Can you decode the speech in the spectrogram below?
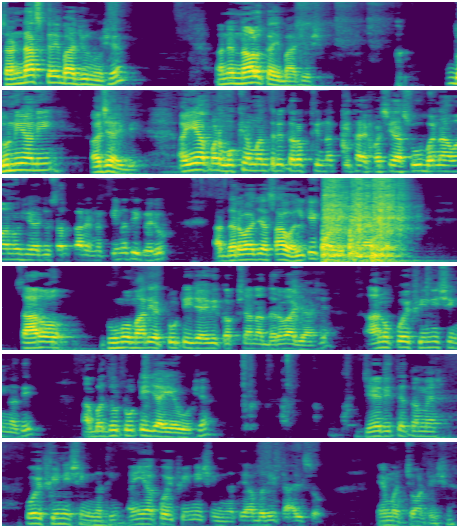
સંડાસ કઈ બાજુનું છે અને નળ કઈ બાજુ છે? દુનિયાની અજાયબી. અહીંયા પણ મુખ્યમંત્રી તરફથી નક્કી થાય, પછી આ શું બનાવવાનું છે, હજુ સરકારે નક્કી નથી કર્યું. આ દરવાજા સાવ હલકી ક્વોલિટીના છે. સારો ઘૂમો મારીએ તૂટી જાય એવી કક્ષાના દરવાજા છે. આનું કોઈ ફિનિશિંગ નથી. આ બધું તૂટી જાય એવું છે. જે રીતે તમે કોઈ ફિનિશિંગ નથી. અહીંયા કોઈ ફિનિશિંગ નથી. આ બધી ટાઇલ્સો એમ જ ચોંટી છે.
